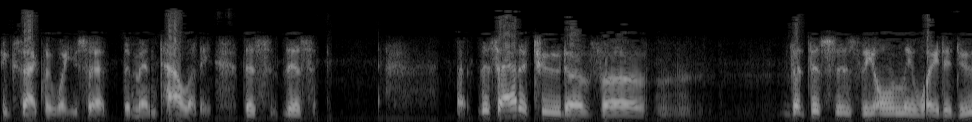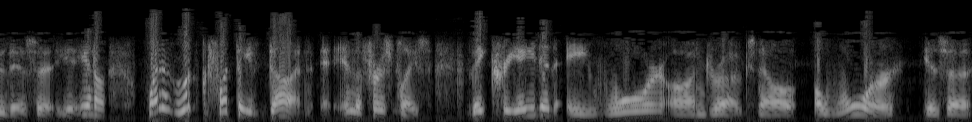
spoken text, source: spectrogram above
exactly what you said, the mentality. This this uh, this attitude of uh, that this is the only way to do this. Uh, you, you know, what look what they've done in the first place they created a war on drugs. Now, a war is a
